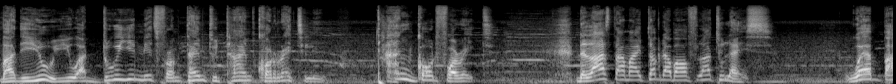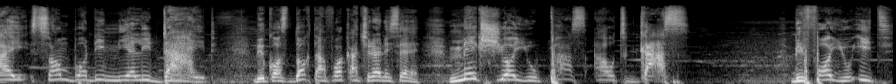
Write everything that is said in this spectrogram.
but you you are doing it from time to time correctly thank god for it the last time i talked about flatulence whereby somebody nearly died because Dr. Fokachireni said, make sure you pass out gas before you eat.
